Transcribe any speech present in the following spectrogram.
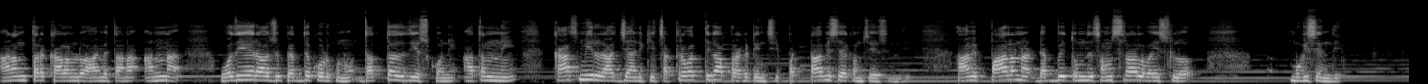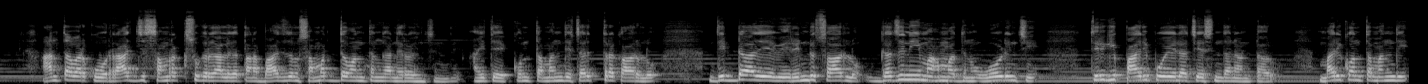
అనంతర కాలంలో ఆమె తన అన్న ఉదయరాజు పెద్ద కొడుకును దత్తత తీసుకొని అతన్ని కాశ్మీర్ రాజ్యానికి చక్రవర్తిగా ప్రకటించి పట్టాభిషేకం చేసింది. ఆమె పాలన డెబ్బై తొమ్మిది సంవత్సరాల వయసులో ముగిసింది. అంతవరకు రాజ్య సంరక్షకురాలుగా తన బాధ్యతను సమర్థవంతంగా నిర్వహించింది. అయితే కొంతమంది చరిత్రకారులు దిడ్డాదేవి రెండుసార్లు గజనీ మహమ్మద్ను ఓడించి తిరిగి పారిపోయేలా చేసిందని అంటారు. మరికొంతమంది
